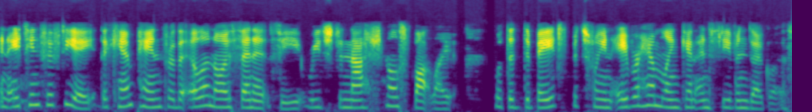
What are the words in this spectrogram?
In 1858, the campaign for the Illinois Senate seat reached a national spotlight with the debates between Abraham Lincoln and Stephen Douglas.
